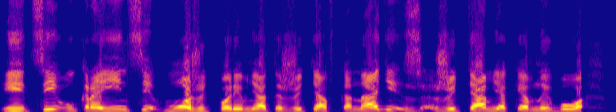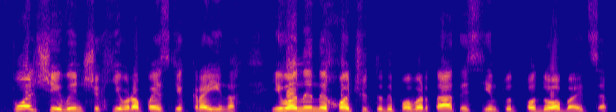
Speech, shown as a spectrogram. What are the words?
і ці українці можуть порівняти життя в Канаді з життям, яке в них було в Польщі і в інших європейських країнах. І вони не хочуть туди повертатись, їм тут подобається.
